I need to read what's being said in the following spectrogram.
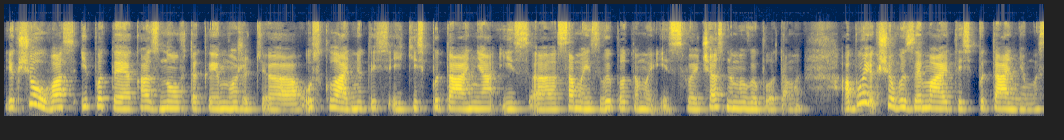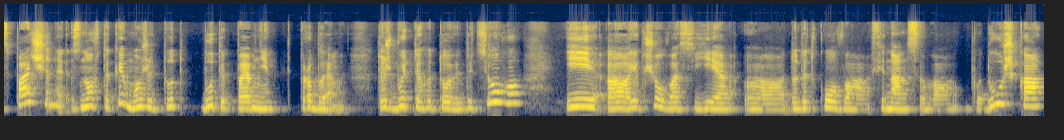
Якщо у вас іпотека, знов-таки можуть е, ускладнитися якісь питання із е, саме із виплатами, із своєчасними виплатами. Або якщо ви займаєтесь питаннями спадщини, знов-таки можуть тут бути певні проблеми. Тож будьте готові до цього. І е, якщо у вас є додаткова фінансова подушка,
